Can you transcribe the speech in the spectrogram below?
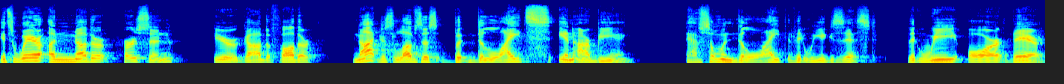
It's where another person, here, God the Father, not just loves us, but delights in our being. To have someone delight that we exist, that we are there.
